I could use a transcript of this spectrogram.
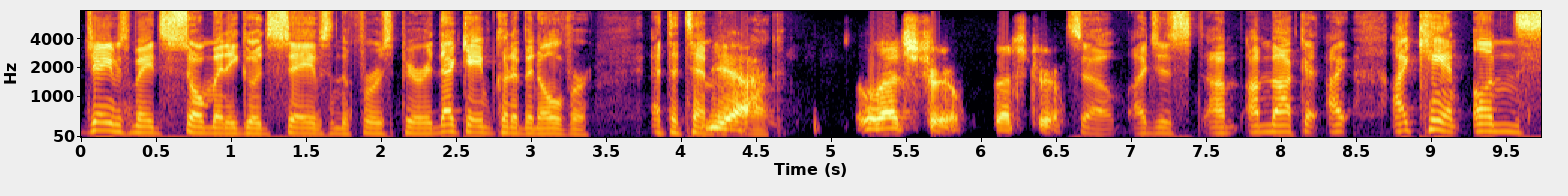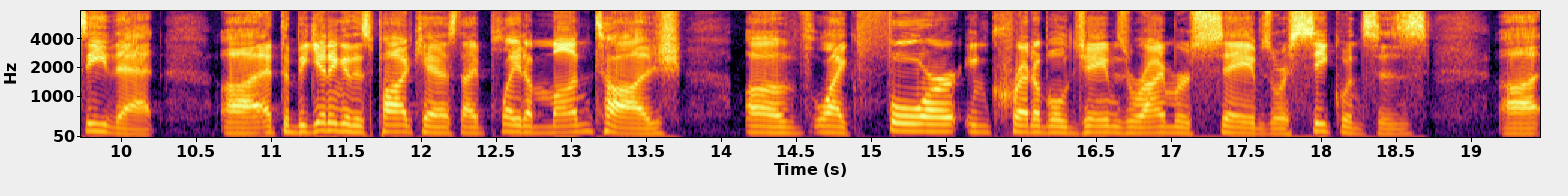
James made so many good saves in the first period. That game could have been over at the 10 minute Yeah. mark. Well, that's true. That's true. So I just I'm I'm not gonna I I can't unsee that. Uh, at the beginning of this podcast, I played a montage of like four incredible James Reimer saves or sequences uh,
